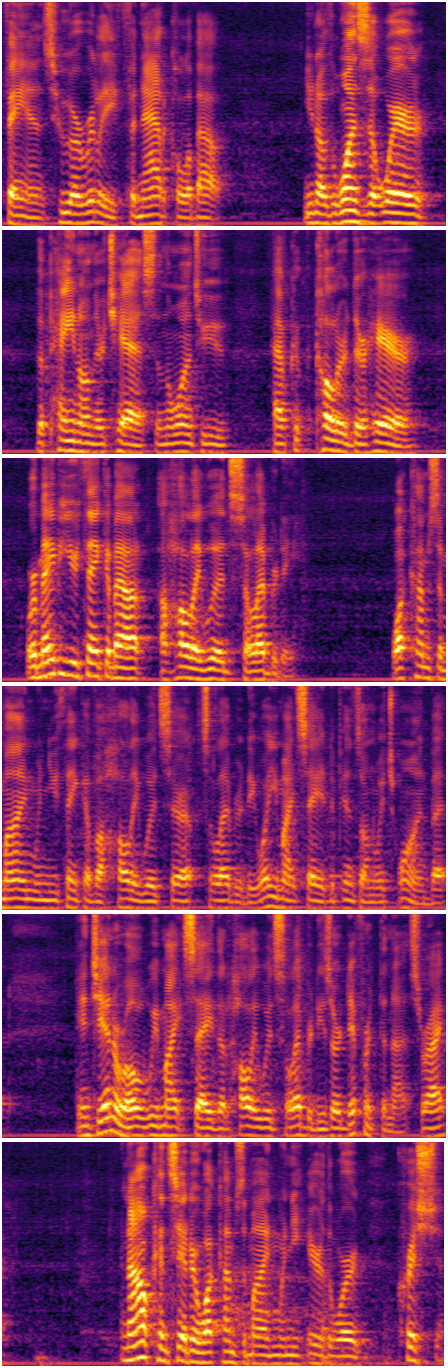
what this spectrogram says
fans who are really fanatical about, you know, the ones that wear the paint on their chest and the ones who have colored their hair, or maybe you think about a Hollywood celebrity what comes to mind when you think of a Hollywood celebrity? Well, you might say it depends on which one, but in general, we might say that Hollywood celebrities are different than us, right? Now consider what comes to mind when you hear the word Christian.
